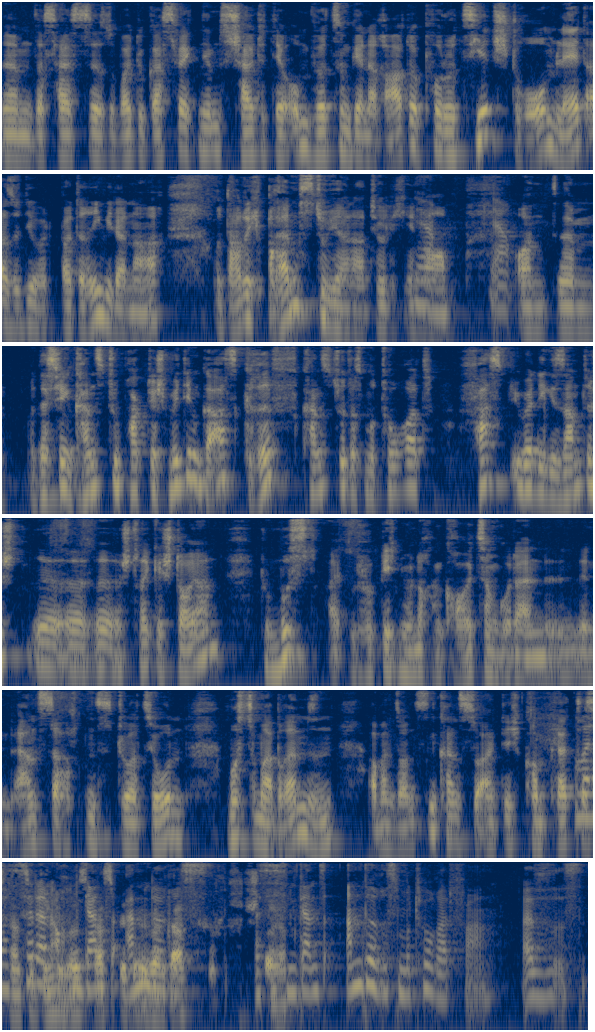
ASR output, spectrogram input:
Ähm, das heißt, äh, sobald du Gas wegnimmst, schaltet der um, wird zum Generator, produziert Strom, lädt also die Batterie wieder nach und dadurch bremst du ja natürlich enorm. Ja, ja. Und, ähm, und deswegen kannst du praktisch mit dem Gasgriff kannst du das Motorrad fast über die gesamte äh, äh, Strecke steuern. Du musst wirklich nur noch an Kreuzung oder in, in, in ernsthaften Situationen musst du mal bremsen, aber ansonsten kannst du eigentlich komplett aber das, das ganze ist ja dann Ding auch ein ganz anderes, es ist ein ganz anderes Motorradfahren. Also es ist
